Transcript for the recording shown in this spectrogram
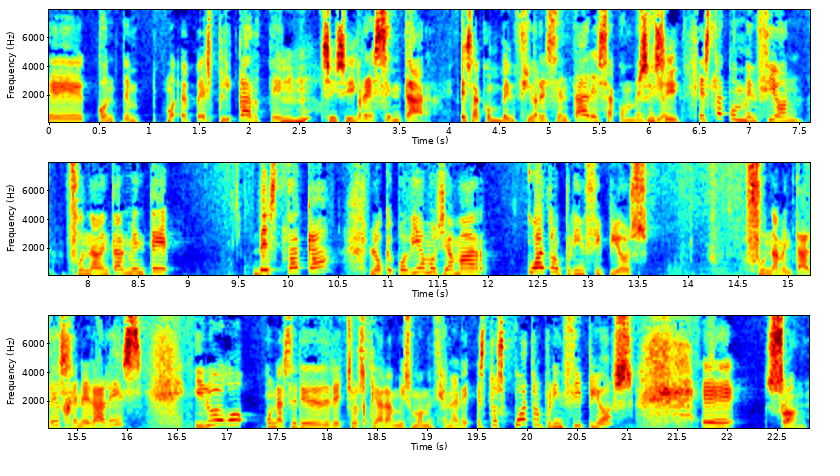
eh, eh, explicarte, presentar esa convención. Presentar esa convención. Esta convención fundamentalmente destaca lo que podíamos llamar cuatro principios fundamentales, generales, y luego una serie de derechos que ahora mismo mencionaré. Estos cuatro principios eh, son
